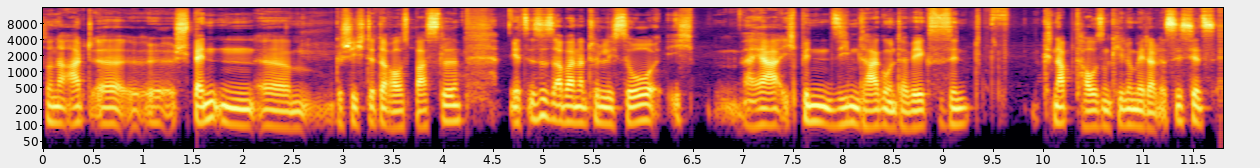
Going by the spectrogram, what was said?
so eine Art äh, Spendengeschichte ähm, daraus bastel. Jetzt ist es aber natürlich so, ich, naja, ich bin sieben Tage unterwegs, es sind knapp 1000 Kilometer. Das ist jetzt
